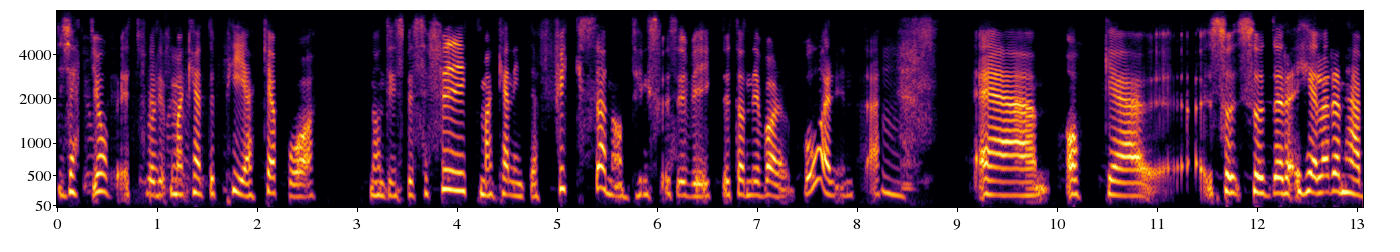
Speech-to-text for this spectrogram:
jättejobbigt. För man kan inte peka på någonting specifikt, man kan inte fixa någonting specifikt utan det bara går inte. Mm. Eh, och, eh, så, så det, hela den här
